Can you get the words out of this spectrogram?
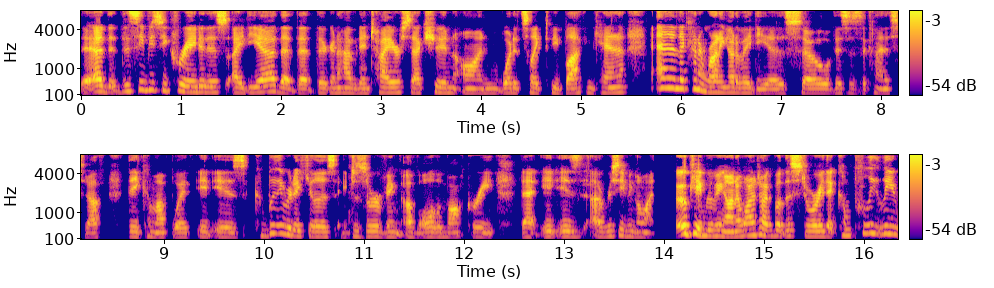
uh, the, the CBC created this idea that, that they're going to have an entire section on what it's like to be black in Canada, and they're kind of running out of ideas. So this is the kind of stuff they come up with. It is completely ridiculous and deserving of all the mockery that it is uh, receiving online. Okay, moving on. I want to talk about the story that completely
